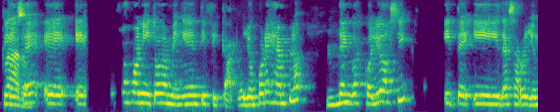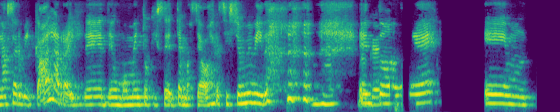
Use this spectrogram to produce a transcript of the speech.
Claro. Entonces, eh, eh, eso es bonito también identificarlo. Yo, por ejemplo, tengo escoliosis, y, te, y desarrollé una cervical a raíz de, un momento que hice demasiado ejercicio en mi vida. Entonces, em,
